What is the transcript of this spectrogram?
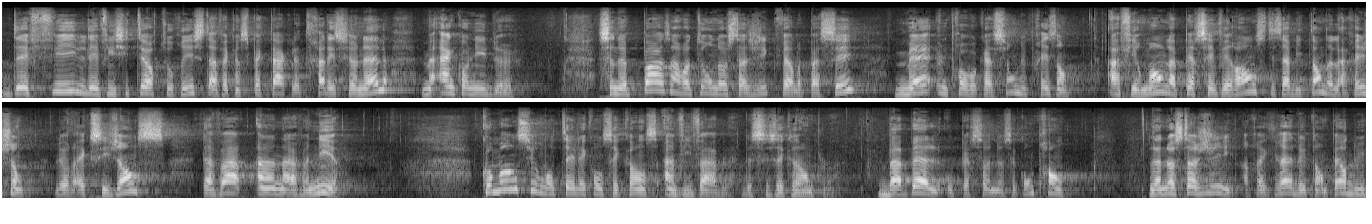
défie les visiteurs touristes avec un spectacle traditionnel mais inconnu d'eux. Ce n'est pas un retour nostalgique vers le passé, mais une provocation du présent, affirmant la persévérance des habitants de la région, leur exigence d'avoir un avenir. Comment surmonter les conséquences invivables de ces exemples? Babel, où personne ne se comprend. La nostalgie, regret du temps perdu.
